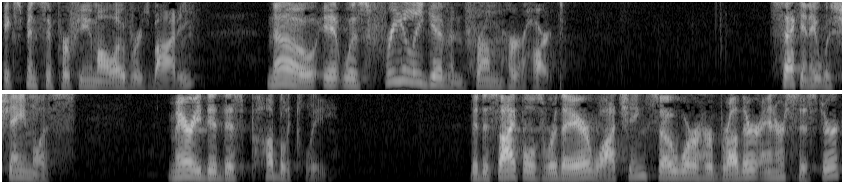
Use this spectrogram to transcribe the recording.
expensive perfume all over his body. No, it was freely given from her heart. Second, it was shameless. Mary did this publicly. The disciples were there watching, so were her brother and her sister,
